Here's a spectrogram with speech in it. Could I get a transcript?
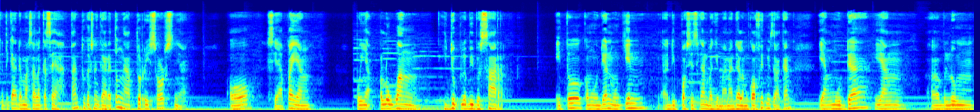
Ketika ada masalah kesehatan tugas negara itu ngatur resource-nya. Oh siapa yang punya peluang hidup lebih besar. Itu kemudian mungkin uh, diposisikan bagaimana. Dalam covid misalkan yang muda yang uh, belum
